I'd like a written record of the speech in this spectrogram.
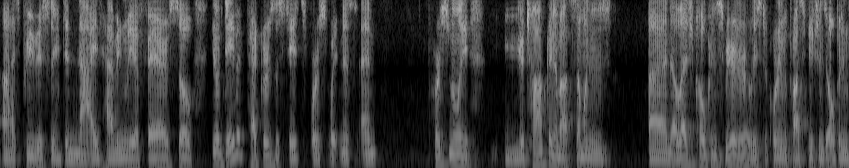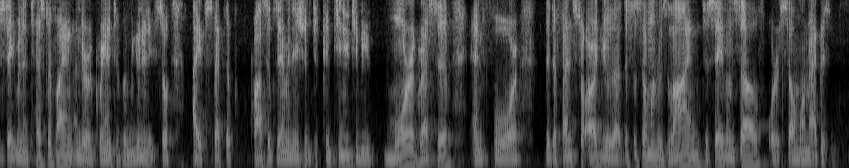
uh, has previously denied having the affair. So, you know, David Pecker is the state's first witness. And personally, you're talking about someone who's an alleged co-conspirator, at least according to the prosecution's opening statement, and testifying under a grant of immunity. So I expect the cross-examination to continue to be more aggressive and for the defense to argue that this is someone who's lying to save himself or to sell more magazines.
